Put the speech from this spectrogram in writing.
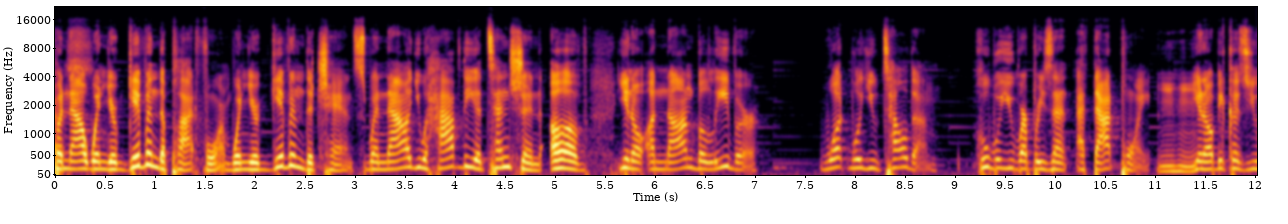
But now when you're given the platform when you're given the chance when now you have the attention of you know a non-believer what will you tell them who will you represent at that point? You know because you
